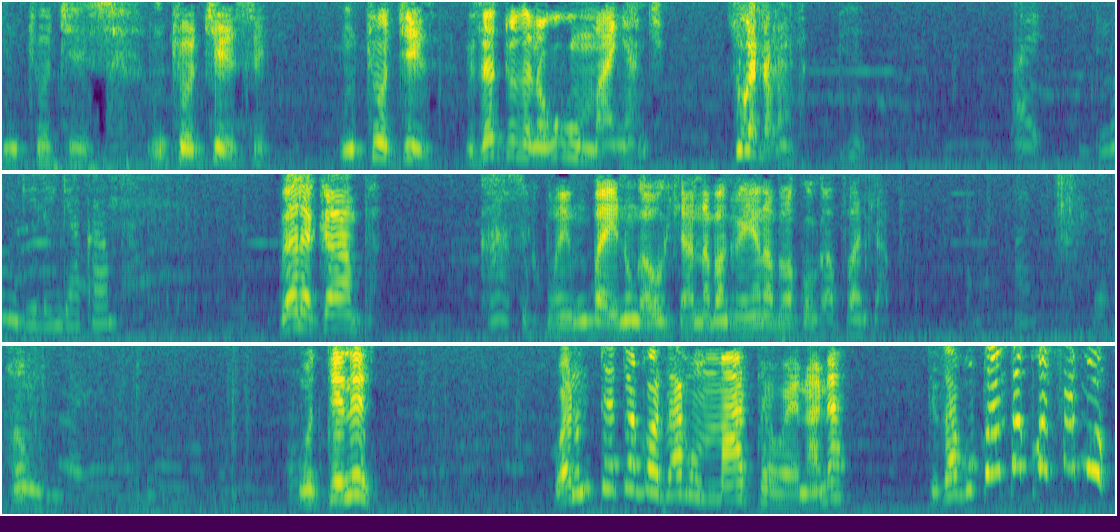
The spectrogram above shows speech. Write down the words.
mjojisi mjojisi mjojisi ngiseduze nokukumanya nje suka dlamamba hayi kulungile ngiyakuhamba vele kampa kazi kuba ngiba yini ungawudlani nabanganyana bakho ngaphandle apha hawu uthini wena umthetho koza kumadwe wena ne ngizakubamba kosako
